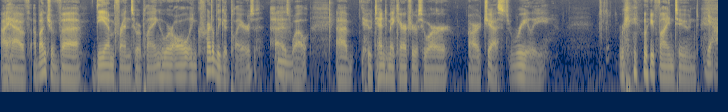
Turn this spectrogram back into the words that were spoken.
I have a bunch of uh, DM friends who are playing who are all incredibly good players uh, as Mm. well, uh, who tend to make characters who are are just really really fine tuned Yeah.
